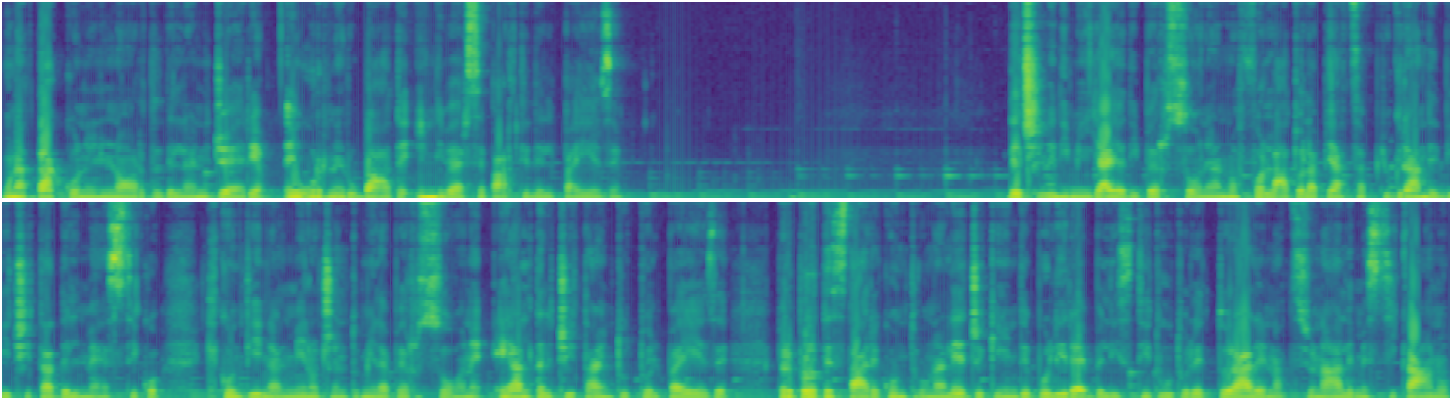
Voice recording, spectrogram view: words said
un attacco nel nord della Nigeria e urne rubate in diverse parti del paese. Decine di migliaia di persone hanno affollato la piazza più grande di Città del Messico, che contiene almeno 100.000 persone, e altre città in tutto il paese, per protestare contro una legge che indebolirebbe l'Istituto Elettorale Nazionale Messicano,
